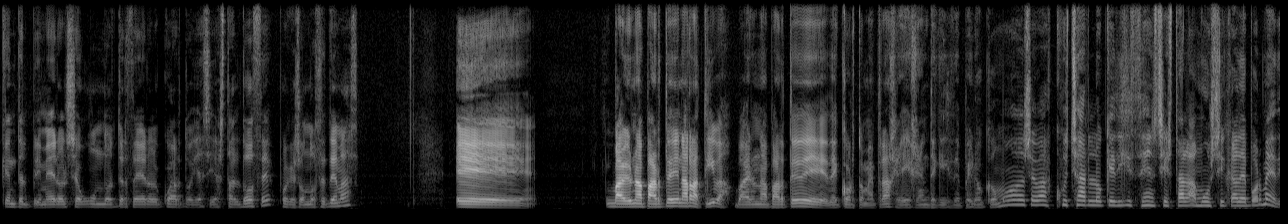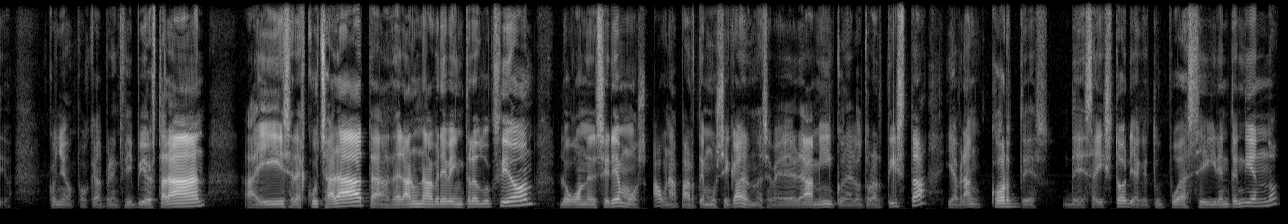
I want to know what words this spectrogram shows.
que entre el primero, el segundo, el tercero, el cuarto y así hasta el 12, porque son 12 temas, eh, va a haber una parte de narrativa, va a haber una parte de, de cortometraje. Hay gente que dice, pero ¿cómo se va a escuchar lo que dicen si está la música de por medio? Coño, porque al principio estarán, ahí se le escuchará, te darán una breve introducción, luego nos iremos a una parte musical donde se verá a mí con el otro artista y habrán cortes de esa historia que tú puedas seguir entendiendo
